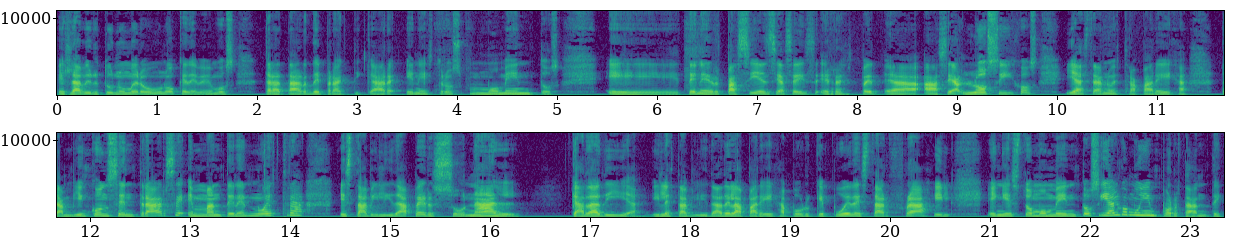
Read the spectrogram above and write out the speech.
es la virtud número uno que debemos tratar de practicar en estos momentos. Eh, tener paciencia hacia los hijos y hacia nuestra pareja. También concentrarse en mantener nuestra estabilidad personal cada día y la estabilidad de la pareja porque puede estar frágil en estos momentos y algo muy importante,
